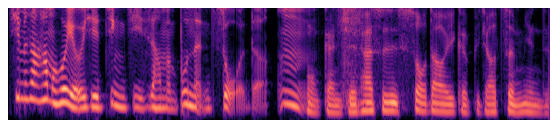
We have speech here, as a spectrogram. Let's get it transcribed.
基本上他们会有一些禁忌是他们不能做的。嗯，我感觉他是受到一个比较正面的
